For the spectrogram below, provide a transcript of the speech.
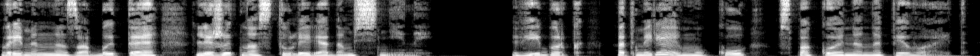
временно забытая, лежит на стуле рядом с Ниной. Виборг, отмеряя муку, спокойно напевает —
